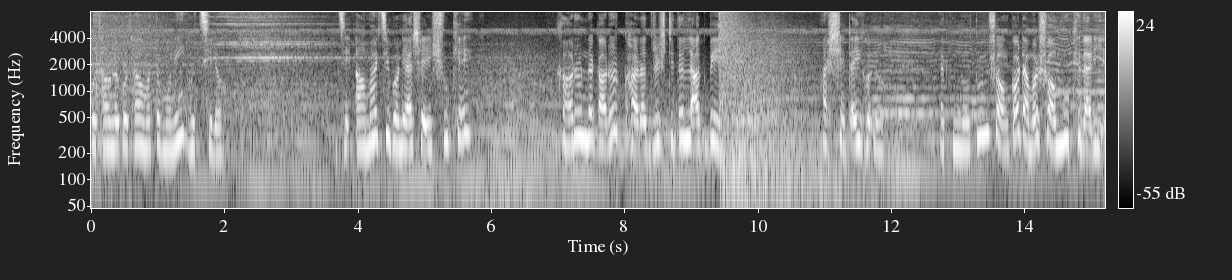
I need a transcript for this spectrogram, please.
কোথাও না কোথাও আমার তো মনেই হচ্ছিল যে আমার জীবনে আসা এই সুখে কারোর না কারোর খারাপ দৃষ্টিতে লাগবেই। আর সেটাই হলো এক নতুন সংকট আমার সম্মুখে দাঁড়িয়ে।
